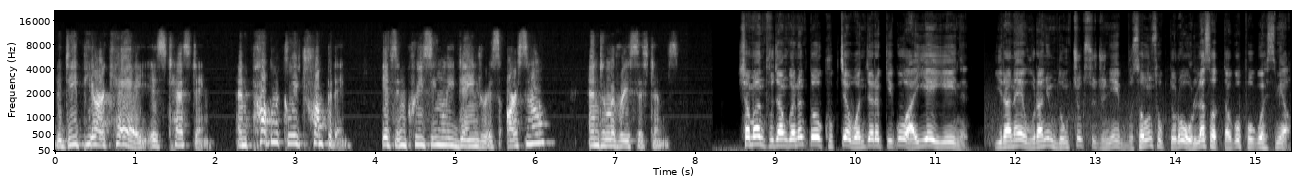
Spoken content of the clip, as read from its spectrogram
The DPRK is testing and publicly trumpeting its increasingly dangerous arsenal and delivery systems. 셔먼 부장관은 또 국제 원자력 기구 IAEA는 이란의 우라늄 농축 수준이 무서운 속도로 올라섰다고 보고했으며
